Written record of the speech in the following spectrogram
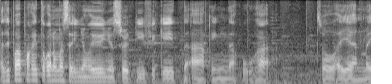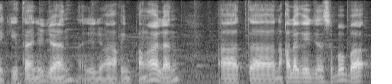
At ipapakita ko naman sa inyo ngayon yung certificate na aking nakuha. So ayan, makikita nyo dyan. Ayan yung aking pangalan. At uh, nakalagay dyan sa baba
